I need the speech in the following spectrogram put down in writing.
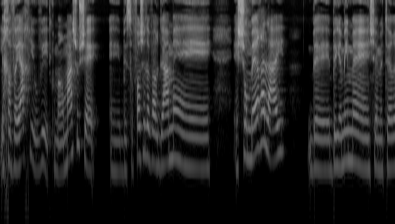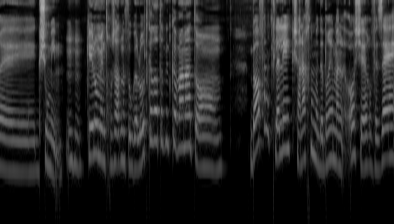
לחוויה חיובית, כלומר משהו שבסופו של דבר גם אה, שומר עליי ב- בימים uh, שהם יותר uh, גשומים. Mm-hmm. כאילו מין תחושת מסוגלות כזאת את מתכוונת, או... באופן כללי, כשאנחנו מדברים על אושר, וזה אה,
